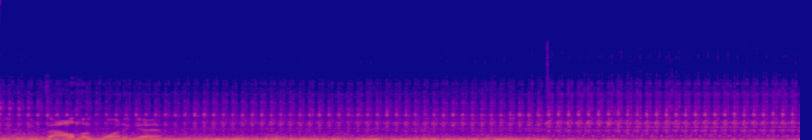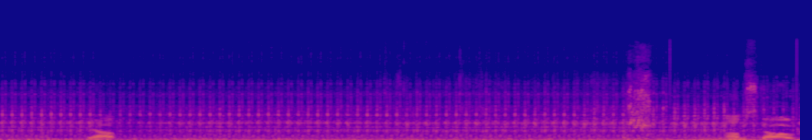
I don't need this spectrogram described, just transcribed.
See if we can foul hook one again. Yep. I'm stoked.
